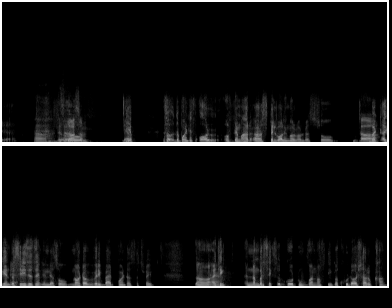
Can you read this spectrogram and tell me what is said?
Yeah. Oh, this is awesome. Yep. Yep. So the point is, all of them are uh, spin bowling all-rounders. So, Oh, but again, the yeah. series is in India, so not a very bad point as such, right? Uh, I think number six would go to one of Deepak Huda or Shah Rukh Khan.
